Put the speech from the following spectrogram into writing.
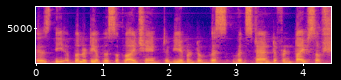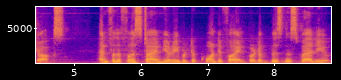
is the ability of the supply chain to be able to withstand different types of shocks. And for the first time, you're able to quantify and put a business value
